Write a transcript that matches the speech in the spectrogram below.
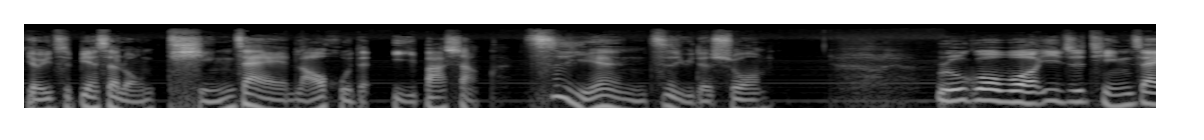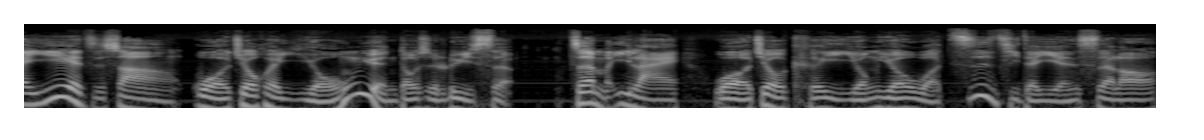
有一只变色龙停在老虎的尾巴上，自言自语的说：“如果我一直停在叶子上，我就会永远都是绿色。这么一来，我就可以拥有我自己的颜色喽。”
